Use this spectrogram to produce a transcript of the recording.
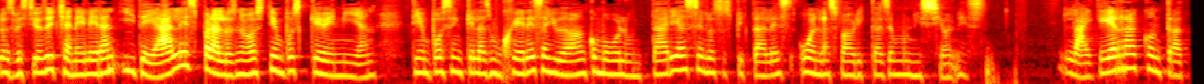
Los vestidos de Chanel eran ideales para los nuevos tiempos que venían, tiempos en que las mujeres ayudaban como voluntarias en los hospitales o en las fábricas de municiones. La guerra contra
